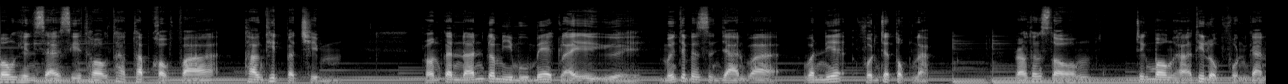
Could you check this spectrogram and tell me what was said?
มองเห็นแสงสีทองทับทับขอบฟ้า ทางทิศปัดฉิม พร้อมกันนั้นก็มีหมู่เมฆไหลเอื่อยๆเหมือนจะเป็นสัญญาณว่า วันนี้ฝนจะตกหนัก เราทั้งสองจึงมองหาที่หลบฝนกัน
